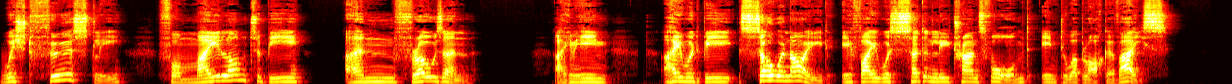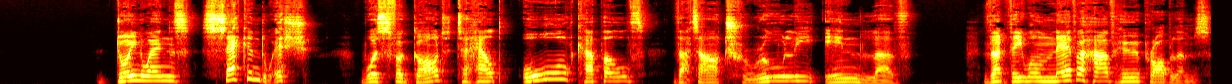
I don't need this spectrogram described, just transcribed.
wished firstly for Maelon to be unfrozen. I mean, I would be so annoyed if I was suddenly transformed into a block of ice. Dwynwen's second wish was for God to help all couples that are truly in love, that they will never have her problems.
